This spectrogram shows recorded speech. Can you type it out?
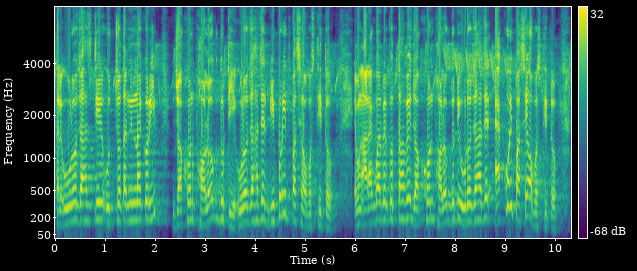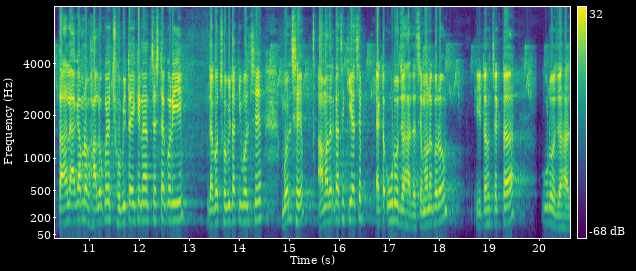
তাহলে উড়োজাহাজটির উচ্চতা নির্ণয় করি। যখন ফলক দুটি উড়োজাহাজের বিপরীত পাশে অবস্থিত, এবং আরেকবার বের করতে হবে, যখন ফলক দুটি উড়োজাহাজের একই পাশে অবস্থিত। তাহলে আগে আমরা ভালো করে ছবিটা এঁকে নেওয়ার চেষ্টা করি। দেখো, ছবিটা কি বলছে? বলছে, আমাদের কাছে কি আছে? একটা উড়োজাহাজ আছে, মনে করো। এটা হচ্ছে একটা উড়োজাহাজ,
